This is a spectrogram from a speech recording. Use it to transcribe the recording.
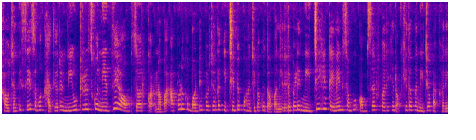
खाऊंस से सब खाद्य न्यूट्रिएंट्स को निजे अब्जर्व करना आपण बडी पर्यटन किसी भी पहुँचा को जो बेले निजे ही टेनिन सब अब्जर्व कर रखीदब निज पाखे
